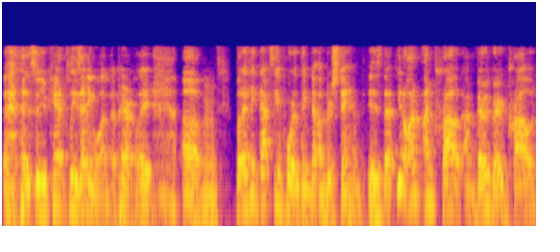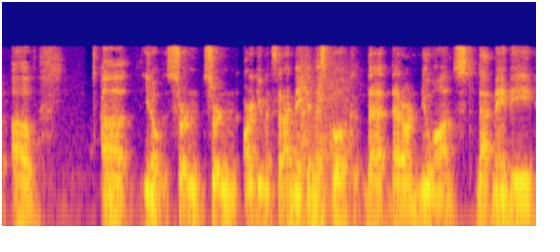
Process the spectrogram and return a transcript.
so you can't please anyone apparently. Um, mm. but i think that's the important thing to understand is that you know i'm, I'm proud. I'm very very proud of uh, you know certain certain arguments that I make in this book that that are nuanced that may be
